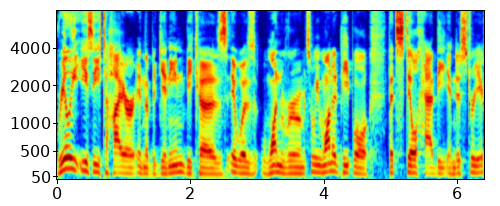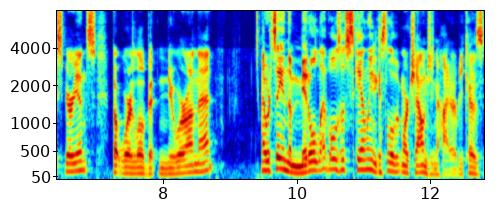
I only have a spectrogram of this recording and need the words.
really easy to hire in the beginning because it was one room. So we wanted people that still had the industry experience, but were a little bit newer on that. I would say in the middle levels of scaling, it gets a little bit more challenging to hire because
